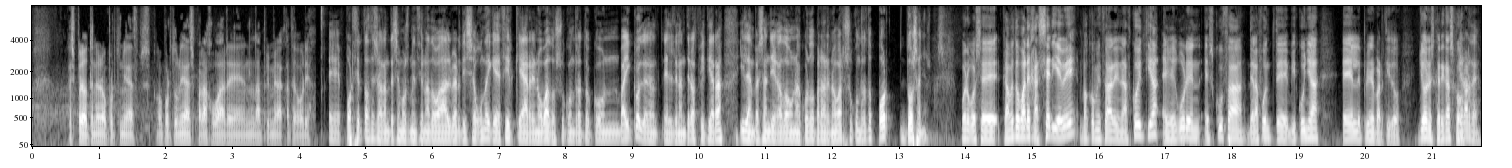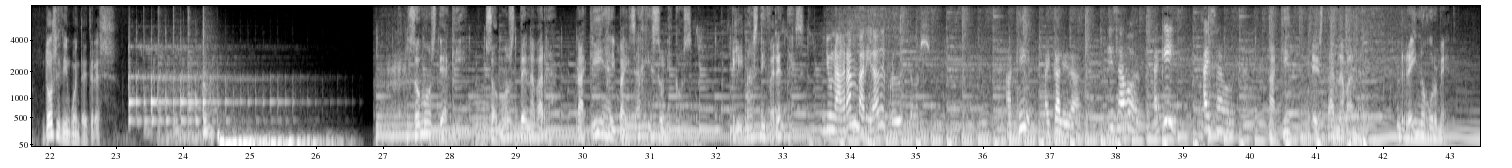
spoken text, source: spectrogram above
espero tener oportunidades, oportunidades para jugar en la primera categoría. Eh, por cierto, César, antes hemos mencionado a Alberti segunda, hay que decir que ha renovado su contrato con Baico, el, delantero Azpitierra, y la empresa han llegado a un acuerdo para renovar su contrato por dos años más. Bueno, pues eh, Campeonato Pareja Serie B va a comenzar en Azcoitia, el Guren Escuza de la Fuente Vicuña el primer partido. John Escaricasco, 2 y 53. Somos de aquí, somos de Navarra. Aquí hay paisajes únicos, climas diferentes y una gran variedad de productos. Aquí hay calidad. Y sabor. Aquí hay sabor. Aquí está Navarra. Reino Gourmet.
